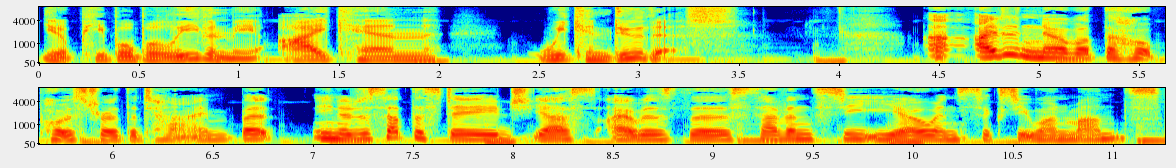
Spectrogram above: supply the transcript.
you know, people believe in me. I can, we can do this. I didn't know about the Hope poster at the time, but you know, to set the stage, yes, I was the seventh CEO in 61 months.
